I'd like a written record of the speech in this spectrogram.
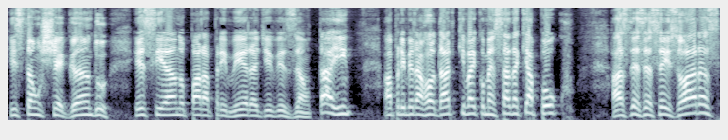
estão chegando esse ano para a primeira divisão. Tá aí a primeira rodada que vai começar daqui a pouco, às 16 horas,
